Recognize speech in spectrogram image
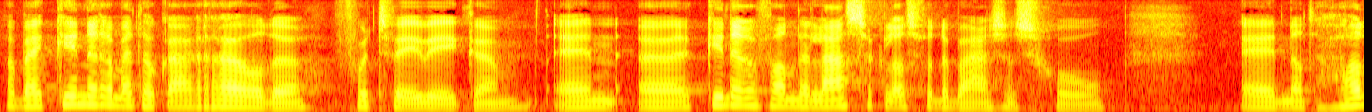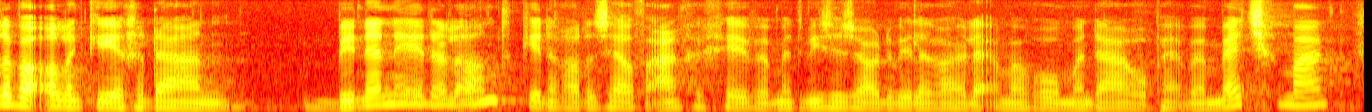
waarbij kinderen met elkaar ruilden voor twee weken. En eh, kinderen van de laatste klas van de basisschool. En dat hadden we al een keer gedaan binnen Nederland. Kinderen hadden zelf aangegeven met wie ze zouden willen ruilen en waarom. En daarop hebben we een match gemaakt.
